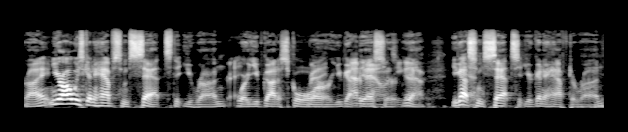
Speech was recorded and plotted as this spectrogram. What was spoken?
right? And you're always going to have some sets that you run Right. where you've got a score Right. or you've got this bounds, or you got- yeah, you got yeah. some sets that you're going to have to run.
